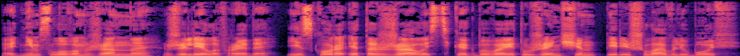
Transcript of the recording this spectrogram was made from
Одним словом, Жанна жалела Фреда, и скоро эта жалость, как бывает у женщин, перешла в любовь.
